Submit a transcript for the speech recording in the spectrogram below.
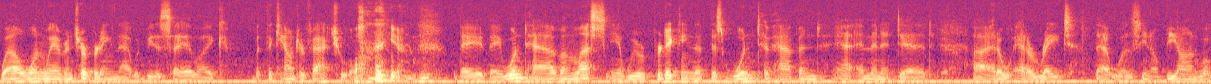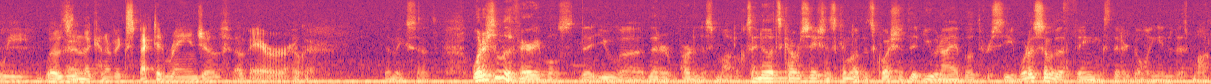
Well, one way of interpreting that would be to say like, with the counterfactual. you know, Mhm. they they wouldn't have unless you know we were predicting that this wouldn't have happened, and, and then it did Yeah. uh, at a at a rate that was you know beyond what we was in the kind of expected range of, of error. Okay, that makes sense. What are some of the variables that you, uh, that are part of this model? Because I know it's conversations come up, it's questions that you and I have both received. What are some of the things that are going into this model?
